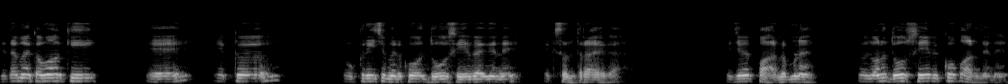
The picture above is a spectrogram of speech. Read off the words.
ਜਿੱਦਾਂ ਮੈਂ ਕਹਾਂ ਕਿ ਇਹ ਇੱਕ ਟੋਕਰੀ 'ਚ ਮੇਰੇ ਕੋਲ ਦੋ ਸੇਬ ਹੈਗੇ ਨੇ, ਇੱਕ ਸੰਤਰਾ ਹੈਗਾ। ਤੇ ਜਿਵੇਂ ਭਾਰ ਲੱਭਣਾ ਹੈ, ਤੇ ਉਹਨਾਂ ਦੋ ਸੇਬ ਇੱਕੋ ਭਾਰ ਦੇ ਨੇ,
